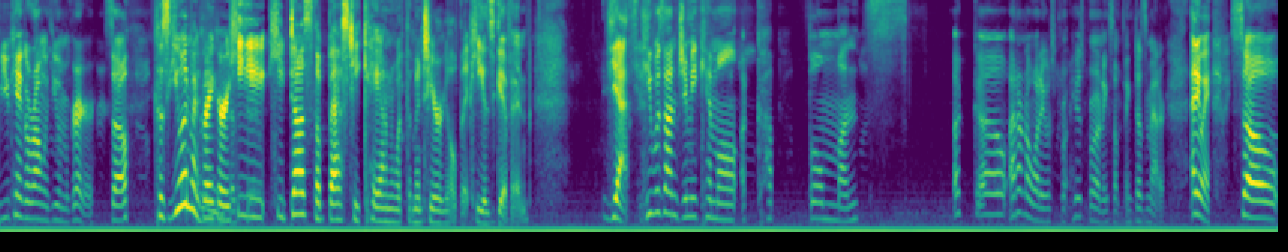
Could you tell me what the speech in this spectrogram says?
you can't go wrong with Ewan McGregor. So Because Ewan McGregor, that's he he does the best he can with the material that he is given. yes, he was on Jimmy Kimmel a couple months ago. I don't know what he was. Pro- he was promoting something. Doesn't matter. Anyway, so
